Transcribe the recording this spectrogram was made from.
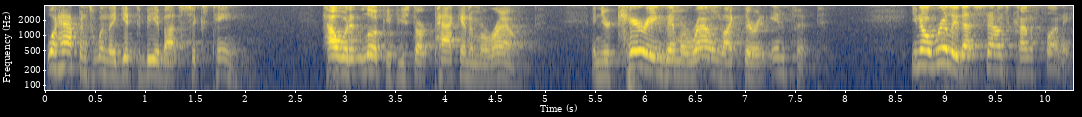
What happens when they get to be about 16? How would it look if you start packing them around and you're carrying them around like they're an infant? You know, really, that sounds kind of funny.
